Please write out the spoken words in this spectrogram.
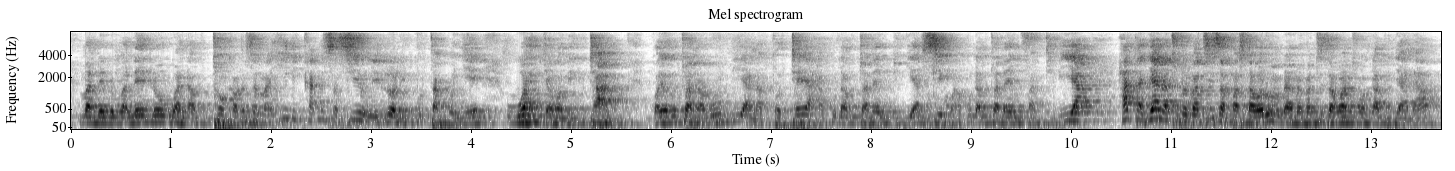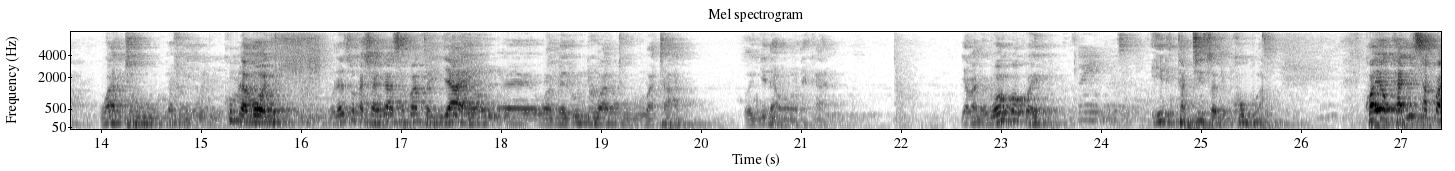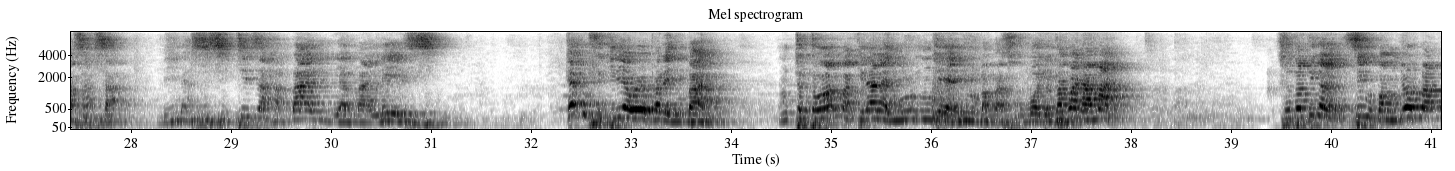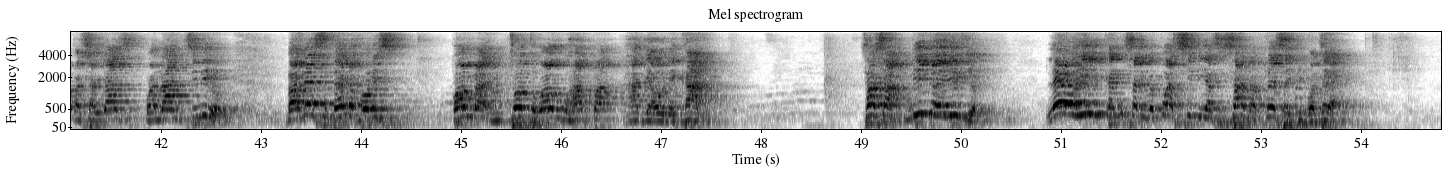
maneno maneno, wanatoka wanasema, hili kanisa sio nililolikuta kwenye uwanja wa mikutano. Kwa hiyo mtu anarudi anapotea, hakuna mtu anayempigia simu, hakuna mtu anayemfuatilia. Hata jana tumebatiza, Pastor Warumbe amebatiza watu wangapi jana? Watu nafikiri kumi na moja. Unaweza ukashangaa sabato ijayo e, wamerudi watu watano, wengine hawaonekani. Jamani, uongo kweli? Hili tatizo ni kubwa. Kwa hiyo kanisa kwa sasa linasisitiza habari ya malezi. Hebu fikiria wewe pale nyumbani, mtoto wako akilala nje ya nyumba kwa siku moja, utakuwa na amani? Si utapiga simu kwa mjomba, kwa shangazi, kwa nani, si ndio? Baadaye si utaenda polisi kwamba mtoto wangu hapa hajaonekana. Sasa ndivyo ilivyo leo hii. Kanisa limekuwa serious sana, pesa ikipotea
